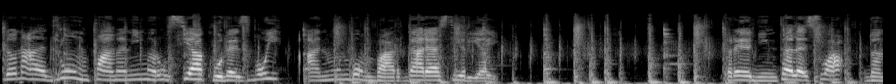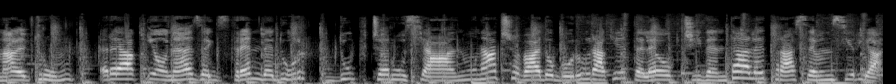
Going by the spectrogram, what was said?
Donald Trump amenință Rusia cu război, anun bombardarea Siriei. Președintele SUA, Donald Trump, reacționează extrem de dur, după ce Rusia a anunțat că va doborâ rachetele occidentale trase în Siria.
